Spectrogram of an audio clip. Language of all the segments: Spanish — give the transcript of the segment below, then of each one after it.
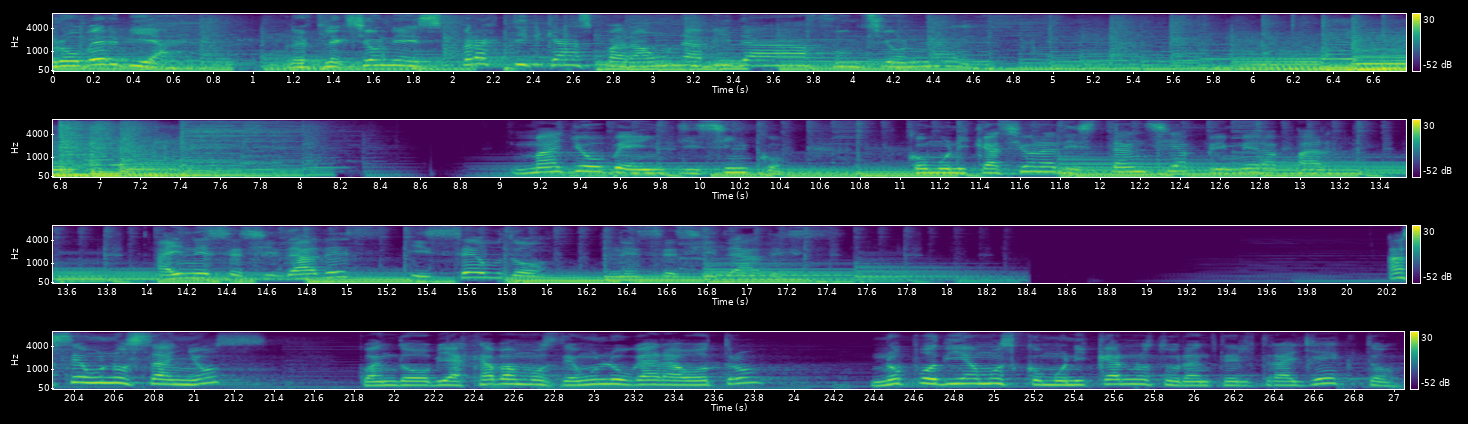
Proverbia. Reflexiones prácticas para una vida funcional. Mayo 25. Comunicación a distancia, primera parte. Hay necesidades y pseudo necesidades. Hace unos años, cuando viajábamos de un lugar a otro, no podíamos comunicarnos durante el trayecto.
